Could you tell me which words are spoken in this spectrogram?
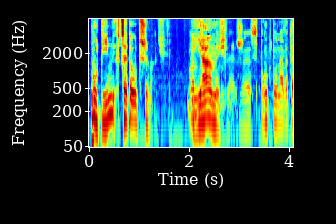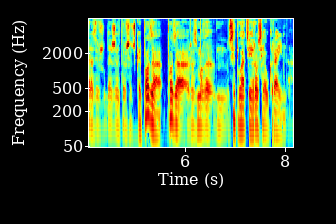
Putin chce to utrzymać. On- Ja myślę, że z punktu, nawet teraz już uderzę troszeczkę poza, poza rozmowę, sytuację Rosja-Ukraina.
